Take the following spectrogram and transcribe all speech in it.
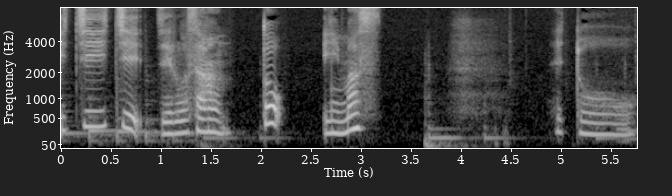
1103います。えっと、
